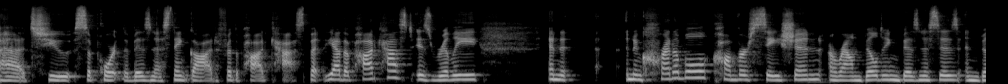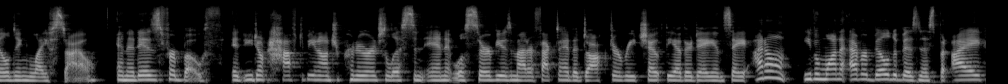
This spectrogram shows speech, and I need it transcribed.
uh, to support the business. Thank God for the podcast. But yeah, the podcast is really an an incredible conversation around building businesses and building lifestyle. And it is for both. It, you don't have to be an entrepreneur to listen in. It will serve you. As a matter of fact, I had a doctor reach out the other day and say, I don't even want to ever build a business, but I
